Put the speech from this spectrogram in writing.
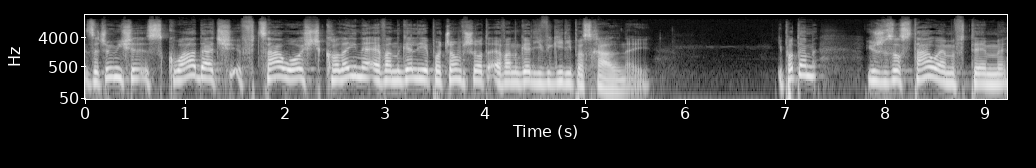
zaczęły mi się składać w całość kolejne Ewangelie, począwszy od Ewangelii Wigilii Paschalnej. I potem już zostałem w tym,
